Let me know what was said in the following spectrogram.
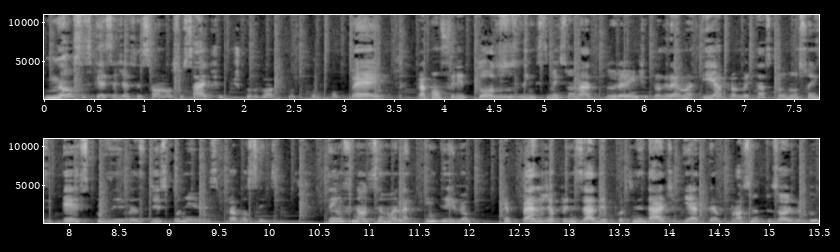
Não se esqueça de acessar o nosso site, bitcoinblock.com.br, para conferir todos os links mencionados durante o programa e aproveitar as promoções exclusivas disponíveis para vocês. Tenha um final de semana incrível, repleto de aprendizado e oportunidade e até o próximo episódio do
